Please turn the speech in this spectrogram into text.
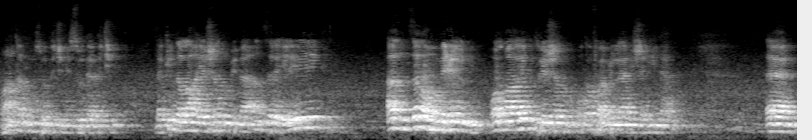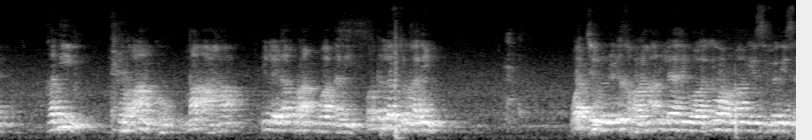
qur'aankan ugu soo dejinay soo daadejin laakiin allaha yashhadu bima anzala ilayk anzalahu bicilmi walmalaa'ikatu yashhadun wakafaa billahi shahiida qadiim qur'aanku ma aha in la yidhaha qur'aanku waa qadiim horta laftu qadiim waajinu nidhi khabar ahaan ilaahay waa laga waramaanaya sifadiisa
